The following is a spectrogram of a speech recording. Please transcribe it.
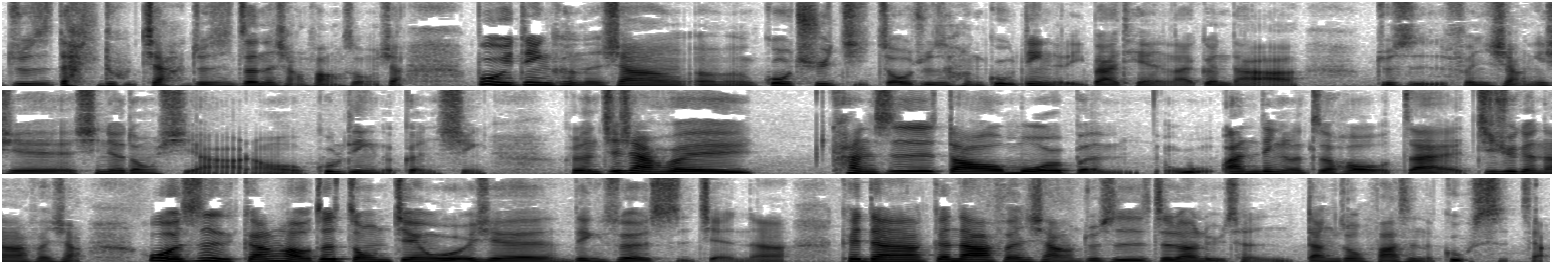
就是在度假，就是真的想放松一下，不一定可能像嗯过去几周就是很固定的礼拜天来跟大家就是分享一些新的东西啊，然后固定的更新，可能接下来会看是到墨尔本安定了之后再继续跟大家分享，或者是刚好这中间我有一些零碎的时间啊，可以大家跟大家分享就是这段旅程当中发生的故事，这样，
